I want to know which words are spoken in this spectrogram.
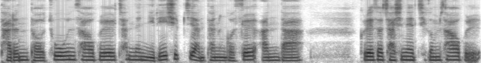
다른 더 좋은 사업을 찾는 일이 쉽지 않다는 것을 안다. 그래서 자신의 지금 사업을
